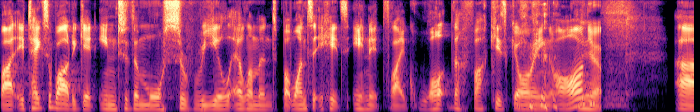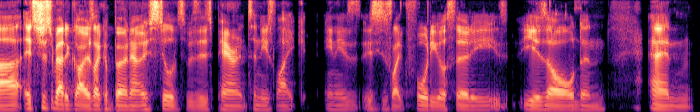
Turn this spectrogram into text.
But it takes a while to get into the more surreal elements. But once it hits in, it's like, what the fuck is going on? Yeah. Uh, it's just about a guy who's like a burnout who still lives with his parents and he's like in his he's like 40 or 30 years old and and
